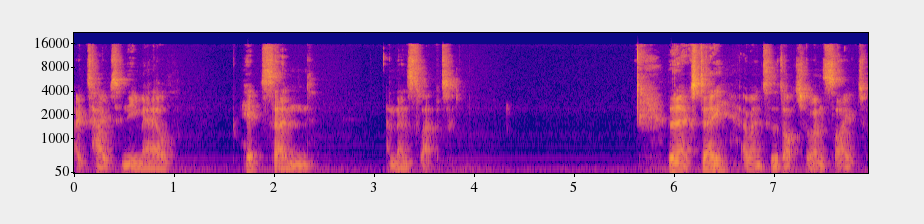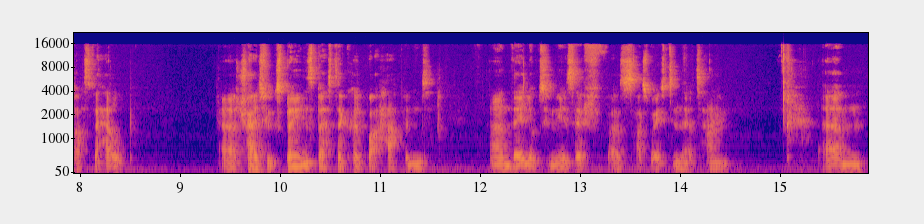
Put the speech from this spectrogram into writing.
I typed an email, hit send, and then slept. The next day, I went to the doctor on site to ask for help. I uh, tried to explain as best I could what happened, and they looked at me as if I was, I was wasting their time. Um,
